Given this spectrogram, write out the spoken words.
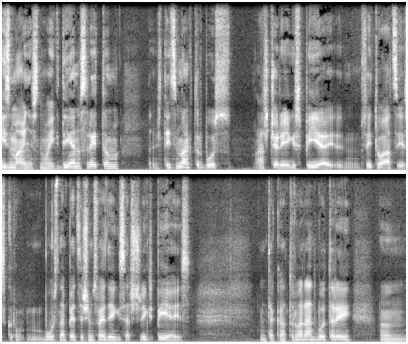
izmaiņas no ikdienas rituma, tad visticamāk tur būs atšķirīgas pieejas, situācijas, kur būs nepieciešams vajadzīgas atšķirīgas pieejas. Tā kā tur varētu būt arī um,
